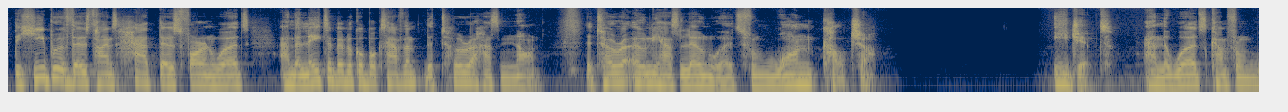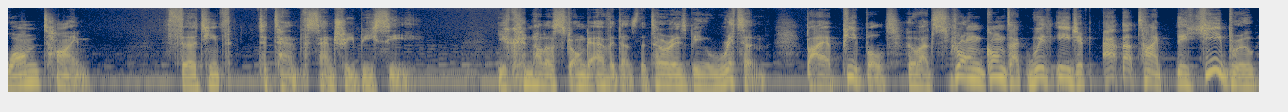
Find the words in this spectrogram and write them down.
The Hebrew of those times had those foreign words, and the later biblical books have them. The Torah has none. The Torah only has loan words from one culture. Egypt, and the words come from one time, 13th to 10th century BC. You cannot have stronger evidence the Torah is being written by a people who had strong contact with Egypt at that time. The Hebrew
